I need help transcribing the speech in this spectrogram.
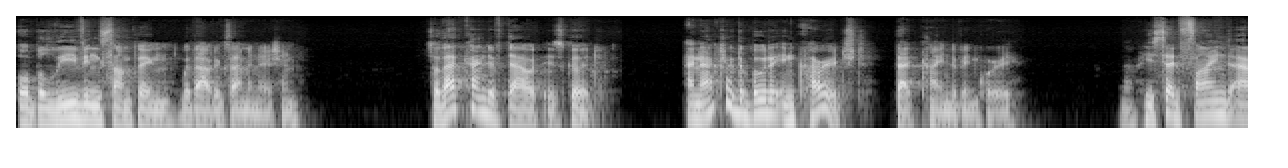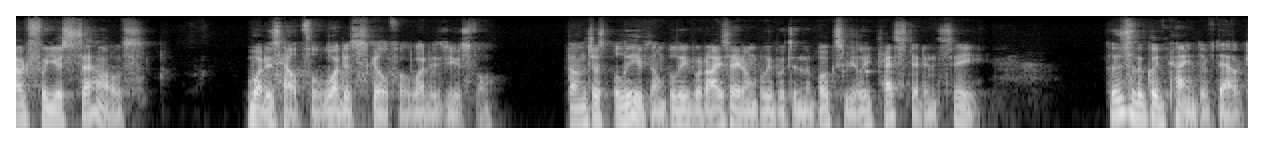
or believing something without examination. So that kind of doubt is good. And actually, the Buddha encouraged that kind of inquiry. He said, find out for yourselves what is helpful, what is skillful, what is useful. Don't just believe. Don't believe what I say. Don't believe what's in the books. Really test it and see. So this is the good kind of doubt.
